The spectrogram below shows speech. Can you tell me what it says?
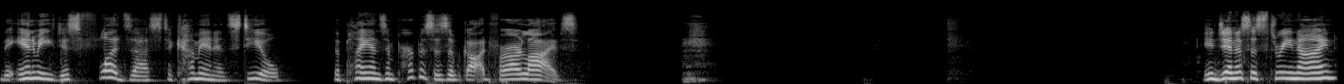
the enemy just floods us to come in and steal the plans and purposes of God for our lives. In Genesis 3 9,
